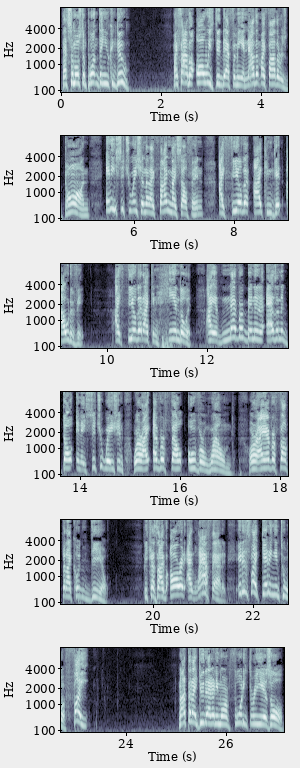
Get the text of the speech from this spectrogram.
That's the most important thing you can do. My father always did that for me. And now that my father is gone, any situation that I find myself in, I feel that I can get out of it. I feel that I can handle it. I have never been in, as an adult in a situation where I ever felt overwhelmed or I ever felt that I couldn't deal because I've already, I laugh at it. It is like getting into a fight. Not that I do that anymore. I'm 43 years old.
